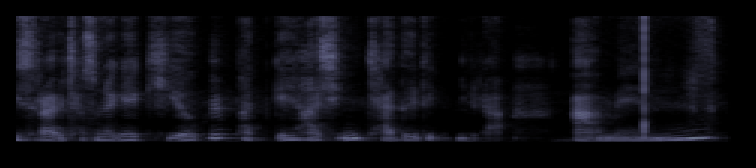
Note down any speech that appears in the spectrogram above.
이스라엘 자손에게 기업을 받게 하신 자들이니라 아멘.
